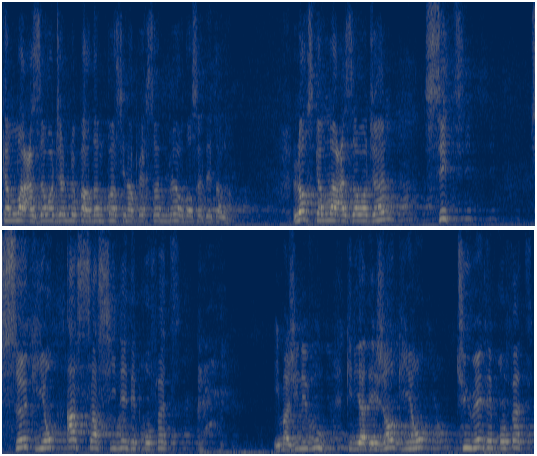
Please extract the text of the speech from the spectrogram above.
qu'Allah Azza wa ne pardonne pas si la personne meurt dans cet état-là lorsqu'Allah Azzawajal cite ceux qui ont assassiné des prophètes. Imaginez-vous qu'il y a des gens qui ont tué des prophètes.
